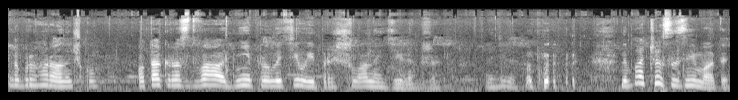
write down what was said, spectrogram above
Доброго раночку. Отак раз-два дні пролетіли і прийшла неділя вже. Неділя? Нема часу знімати.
